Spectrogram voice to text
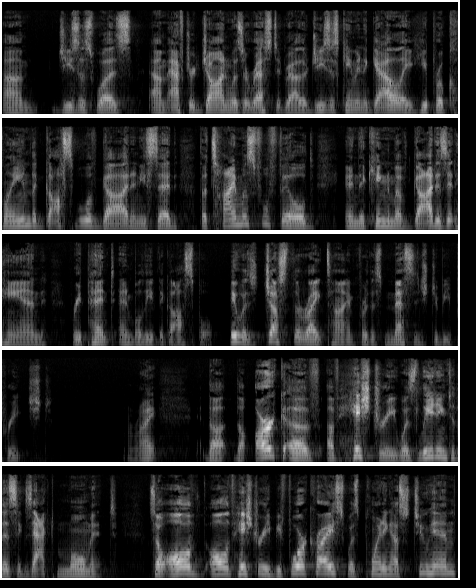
Um, Jesus was, um, after John was arrested, rather, Jesus came into Galilee. He proclaimed the gospel of God, and he said, The time is fulfilled, and the kingdom of God is at hand. Repent and believe the gospel. It was just the right time for this message to be preached. All right? The, the arc of, of history was leading to this exact moment so all of, all of history before Christ was pointing us to him.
